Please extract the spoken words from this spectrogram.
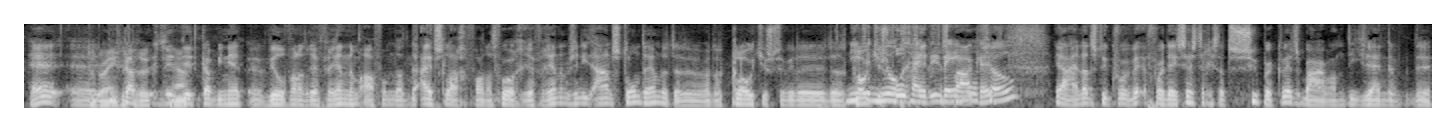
hè, eh, doorheen dit, kab- gedrukt, dit, ja. dit kabinet eh, wil van het referendum af omdat de uitslag van het vorige referendum ze niet aanstond. Hè, omdat er dat klootjes ze willen dat Niet klootjes geen inspraak heeft. zo. Ja, en dat is natuurlijk voor, voor D60 is dat super kwetsbaar. Want die zijn de, de,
